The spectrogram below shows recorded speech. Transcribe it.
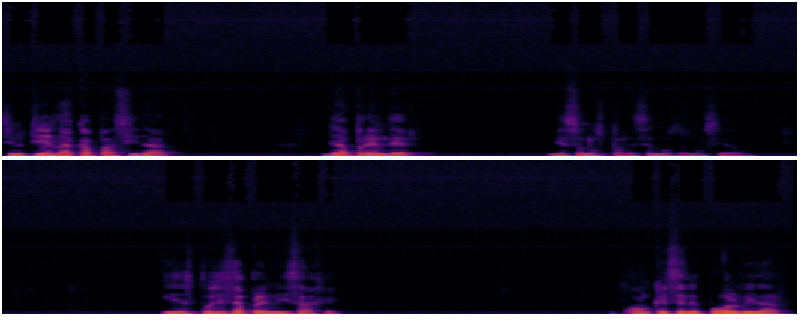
sino tiene la capacidad de aprender, y eso nos parecemos demasiado. Y después de ese aprendizaje, aunque se le pueda olvidar,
